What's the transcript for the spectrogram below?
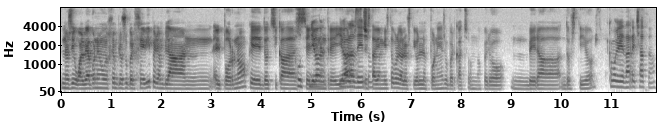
No sé, igual voy a poner un ejemplo súper heavy, pero en plan el porno, que dos chicas se lían entre ellas, de eso. está bien visto porque a los tíos los ponen súper cachondos, pero mm, ver a dos tíos... Como que les da rechazo.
